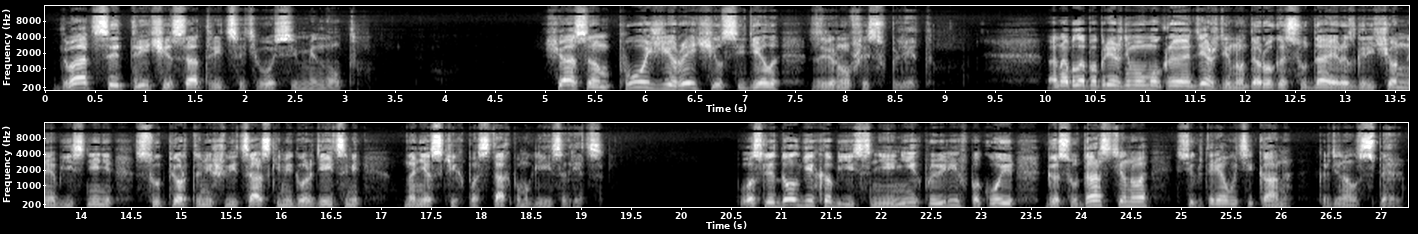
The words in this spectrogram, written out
Двадцать три часа тридцать восемь минут. Часом позже Рэйчел сидела, завернувшись в плед. Она была по-прежнему в мокрой одежде, но дорога суда и разгоряченные объяснения с упертыми швейцарскими гвардейцами на нескольких постах помогли ей согреться. После долгих объяснений их провели в покое государственного секретаря Ватикана, кардинала Сперы.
